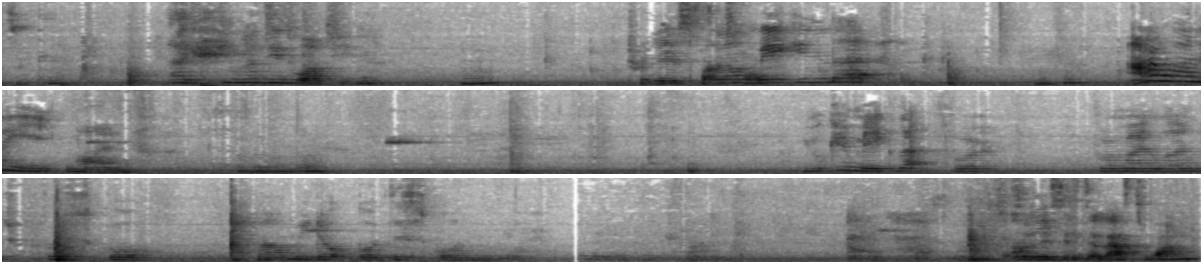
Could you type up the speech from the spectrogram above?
It's okay. Timothy's watching. Hmm? Trim this It's part still making that. Mhm. I want to eat one. And then I'm done. You can make that for for my lunch for school. But we don't go to school anymore. It's fine. I don't have So this is the last one.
